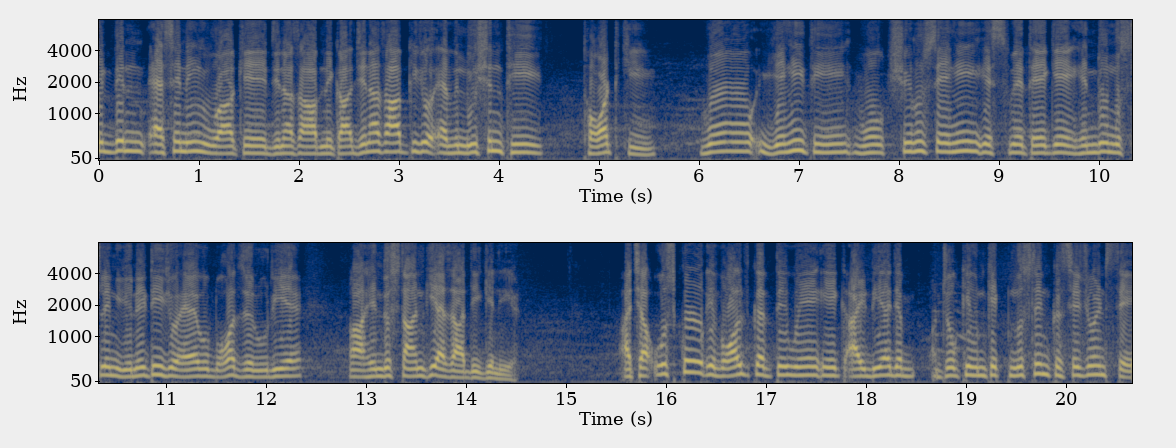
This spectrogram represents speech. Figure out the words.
एक दिन ऐसे नहीं हुआ कि जिना साहब ने कहा जिना साहब की जो एवोल्यूशन थी थॉट की वो यही थी वो शुरू से ही इसमें थे कि हिंदू मुस्लिम यूनिटी जो है वो बहुत ज़रूरी है आ, हिंदुस्तान की आज़ादी के लिए। अच्छा उसको इवॉल्व करते हुए एक आइडिया जब जो कि उनके मुस्लिम कंस्टिट्यूंट्स थे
